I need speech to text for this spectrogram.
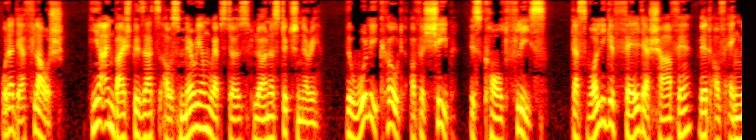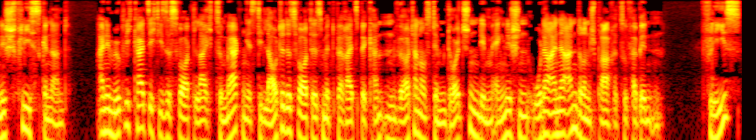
oder der Flausch. Hier ein Beispielsatz aus Merriam-Webster's Learner's Dictionary. The woolly coat of a sheep is called fleece. Das wollige Fell der Schafe wird auf Englisch Fleece genannt. Eine Möglichkeit, sich dieses Wort leicht zu merken, ist die Laute des Wortes mit bereits bekannten Wörtern aus dem Deutschen, dem Englischen oder einer anderen Sprache zu verbinden. Fleece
